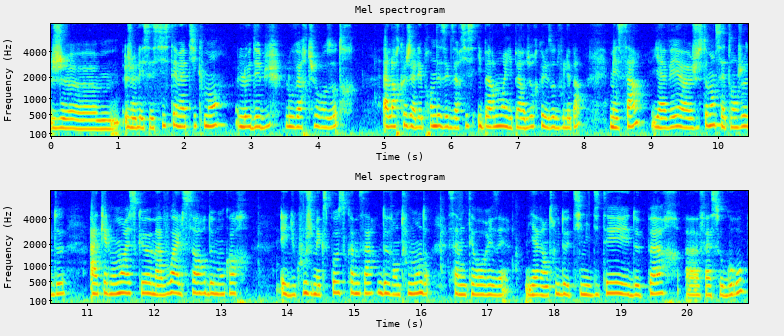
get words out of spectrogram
je, je, laissais systématiquement le début, l'ouverture aux autres, alors que j'allais prendre des exercices hyper longs et hyper durs que les autres voulaient pas. Mais ça, il y avait euh, justement cet enjeu de à quel moment est-ce que ma voix elle sort de mon corps et du coup je m'expose comme ça devant tout le monde, ça me terrorisait. Il y avait un truc de timidité et de peur face au groupe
